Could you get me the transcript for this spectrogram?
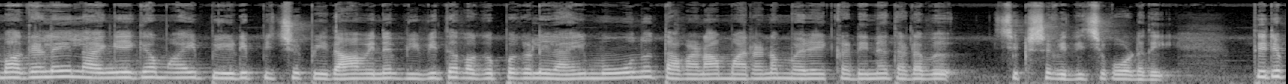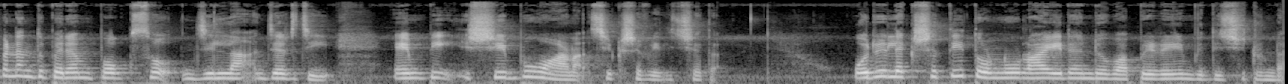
മകളെ ലൈംഗികമായി പീഡിപ്പിച്ച. പിതാവിന് വിവിധ വകുപ്പുകളിലായി മൂന്ന് തവണ മരണം വരെ കഠിന തടവ് ശിക്ഷ വിധിച്ചു കോടതി. തിരുവനന്തപുരം പോക്സോ ജില്ലാ ജഡ്ജി എം പി ഷിബുവാണ് ശിക്ഷ വിധിച്ചത്. ഒരു ലക്ഷത്തി തൊണ്ണൂറായിരം രൂപ പിഴയും വിധിച്ചിട്ടുണ്ട്.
